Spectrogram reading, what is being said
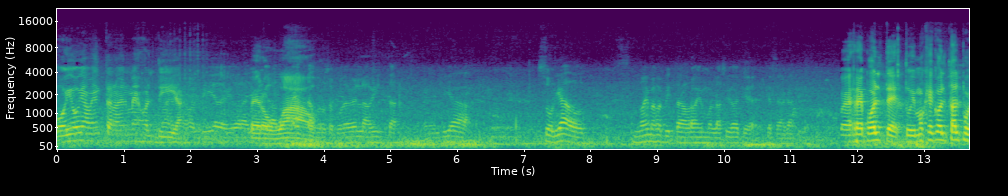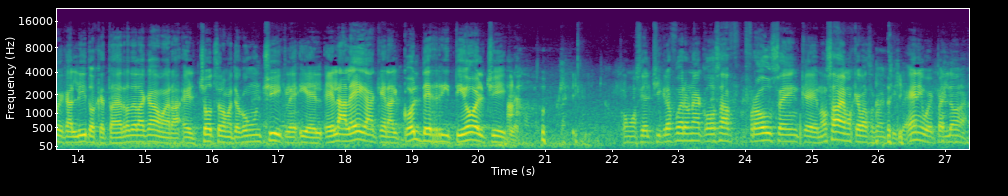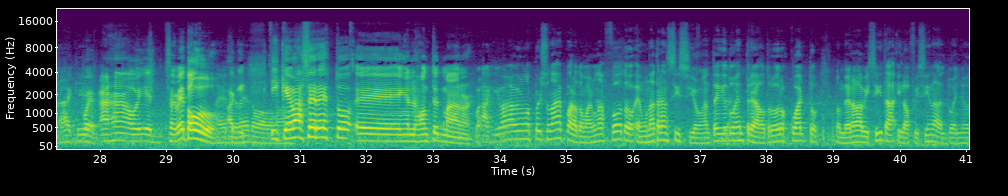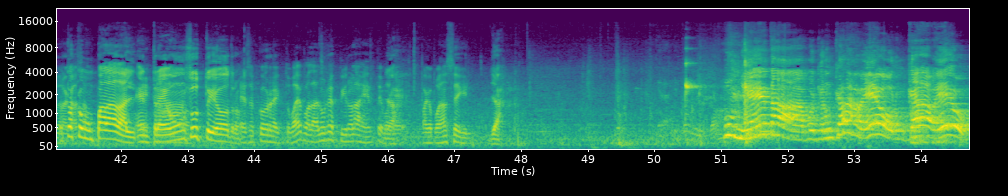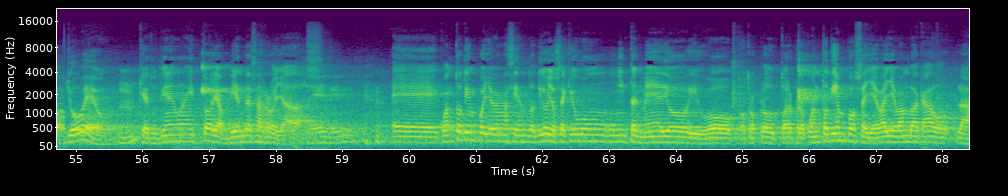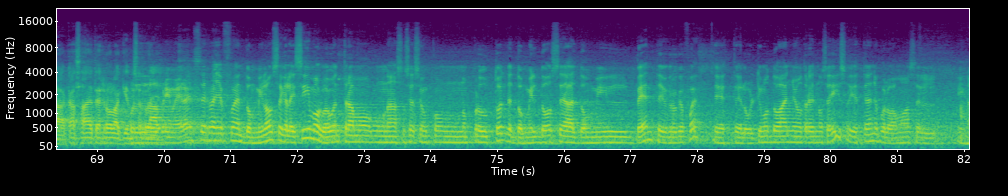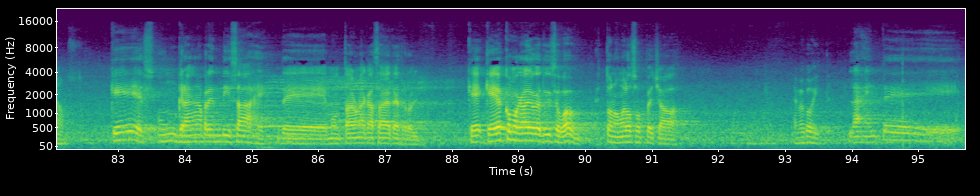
Hoy obviamente no es el mejor No es día. el mejor día debido a la Pero, la wow. Pero se puede ver la vista en un día soleado. No hay mejor vista ahora mismo en la ciudad que, que sea acá. Pues reporte, tuvimos que cortar porque Carlitos, que está detrás de la cámara, el shot se lo metió con un chicle y él, él alega que el alcohol derritió el chicle. Como si el chicle fuera una cosa frozen que no sabemos qué pasó con el chicle. Anyway, perdona. Aquí. Pues, ajá, oye, se ve todo Ahí se aquí. ve todo, ¿Y ajá. qué va a hacer esto eh, en el Haunted Manor? Pues aquí van a ver unos personajes para tomar una foto en una transición antes de que tú entres a otro de los cuartos donde era la visita y la oficina del dueño de la Esto es como un paladar entre claro. un susto y otro. Eso es correcto, ¿vale? Para darle un respiro a la gente, para, Ya. que, para que puedan seguir. Ya. ¡Puñeta! Porque nunca la veo, nunca la veo. Yo veo ¿Mm? que tú tienes una historia bien desarrollada. Sí, sí. Eh, ¿Cuánto tiempo llevan haciendo? Digo, yo sé que hubo un, un intermedio y hubo otros productores, pero ¿cuánto tiempo se lleva llevando a cabo la casa de terror aquí en Pues la primera en Serrayes fue en 2011 que la hicimos, luego entramos con una asociación con unos productores del 2012 al 2020, yo creo que fue. Este, los últimos dos años o tres no se hizo y este año pues lo vamos a hacer in-house. ¿Qué es un gran aprendizaje de montar una casa de terror? ¿Qué, qué es como que algo que tú dices, wow, esto no me lo sospechaba? Ahí me cogiste. La gente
